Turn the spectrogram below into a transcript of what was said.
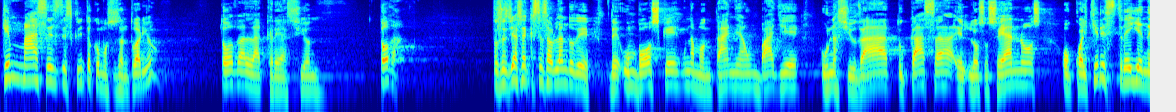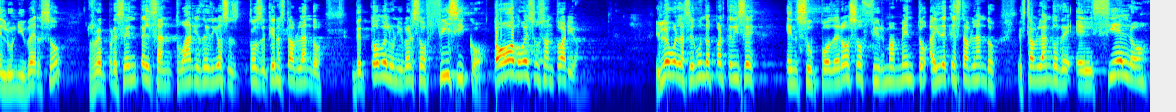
qué más es descrito como su santuario? Toda la creación, toda. Entonces, ya sea que estés hablando de, un bosque, una montaña, un valle, una ciudad, tu casa, los océanos o cualquier estrella en el universo, representa el santuario de Dios. Entonces, ¿de qué nos está hablando? De todo el universo físico, todo es su santuario. Y luego en la segunda parte dice, en su poderoso firmamento, ¿ahí de qué está hablando? Está hablando de el cielo,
